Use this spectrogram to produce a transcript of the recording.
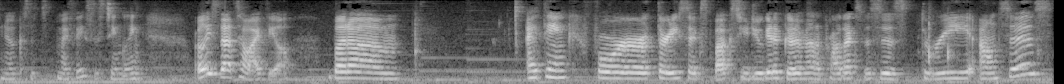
you know, because it's my face is tingling. Or at least that's how I feel. But um, I think for 36 bucks, you do get a good amount of products. This is three ounces.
